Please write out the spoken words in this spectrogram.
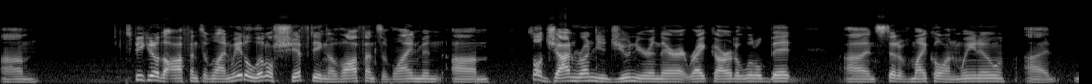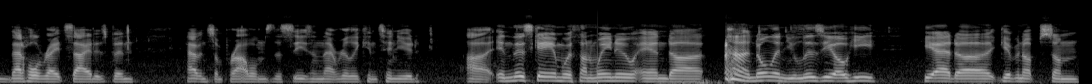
Um, speaking of the offensive line, we had a little shifting of offensive linemen. Um, saw John Runyan Jr. in there at right guard a little bit uh, instead of Michael Onwenu. Uh, that whole right side has been having some problems this season. That really continued uh, in this game with Onwenu and uh, Nolan Ulizio. He he had uh, given up some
